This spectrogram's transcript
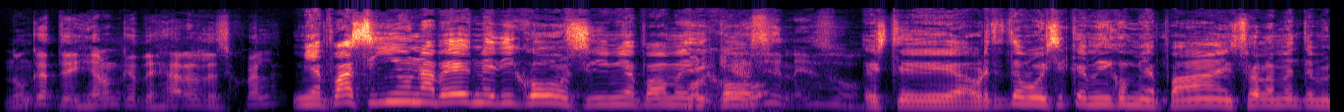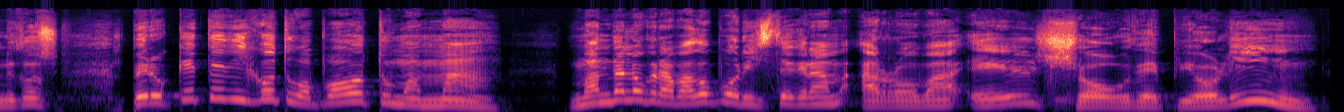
¿Nunca te dijeron que dejaras la escuela? Mi papá sí una vez me dijo, sí, mi papá me ¿Por dijo. qué hacen eso? Este, ahorita te voy a decir que me dijo mi papá en solamente minutos. Pero ¿qué te dijo tu papá o tu mamá? Mándalo grabado por Instagram, arroba el show de Piolín.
